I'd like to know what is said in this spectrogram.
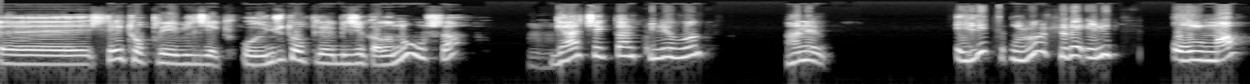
e, şey toplayabilecek, oyuncu toplayabilecek alanı olsa hı hı. gerçekten Cleveland hani elit uzun süre elit olma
